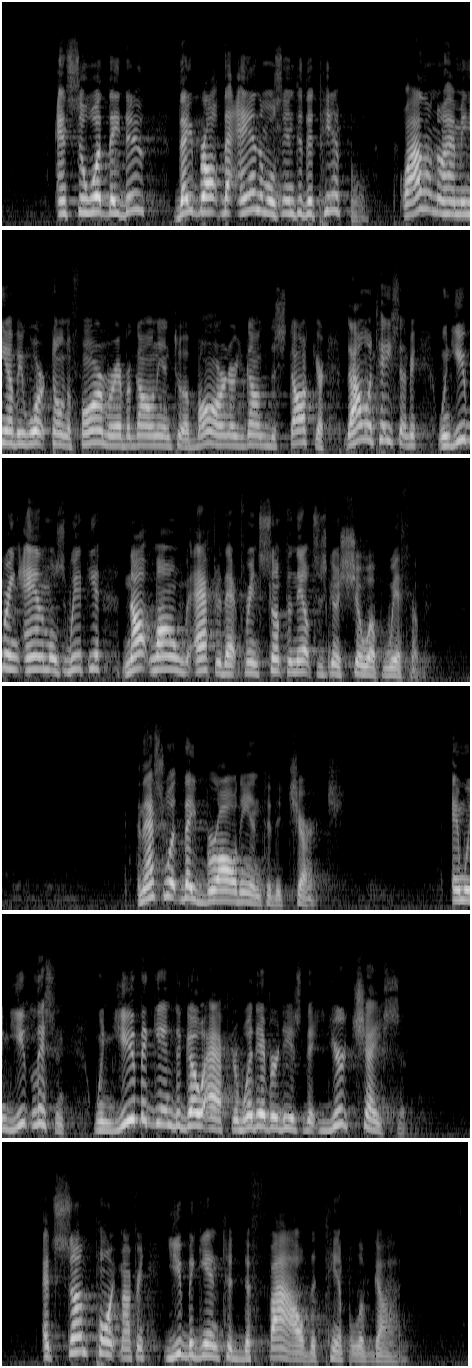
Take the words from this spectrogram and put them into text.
And so what they do, they brought the animals into the temple. Well, I don't know how many of you worked on a farm or ever gone into a barn or you've gone to the stockyard. But I want to tell you something. When you bring animals with you, not long after that, friends, something else is going to show up with them. And that's what they brought into the church. And when you, listen, when you begin to go after whatever it is that you're chasing, at some point, my friend, you begin to defile the temple of God.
